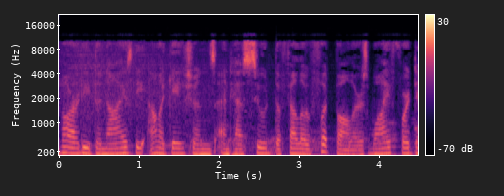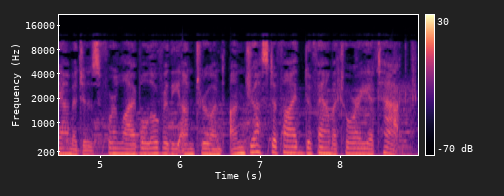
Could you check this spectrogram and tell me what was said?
Vardy denies the allegations and has sued the fellow footballer's wife for damages for libel over the untrue and unjustified defamatory attack.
